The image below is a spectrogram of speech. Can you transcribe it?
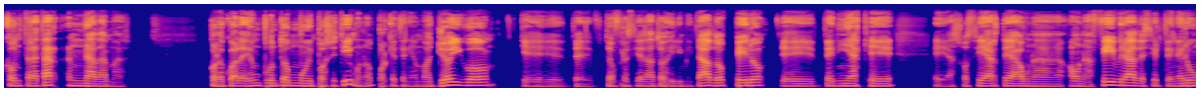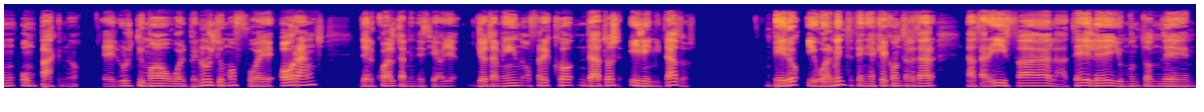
contratar nada más. Con lo cual es un punto muy positivo, ¿no? Porque teníamos Yoigo, que te, ofrecía datos ilimitados, pero eh, tenías que eh, asociarte a una, a una, fibra, es decir, tener un, pack, ¿no? El último o el penúltimo fue Orange, del cual también decía, oye, yo también ofrezco datos ilimitados. Pero igualmente tenías que contratar la tarifa, la tele y un montón de,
